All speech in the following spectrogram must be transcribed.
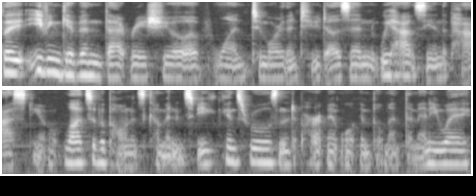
But even given that ratio of one to more than two dozen, we have seen in the past, you know, lots of opponents come in and speak against rules, and department will implement them anyway.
